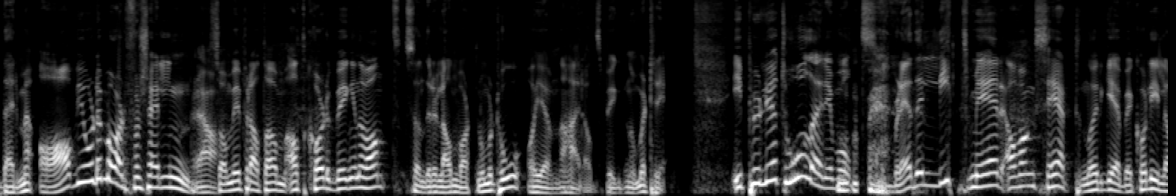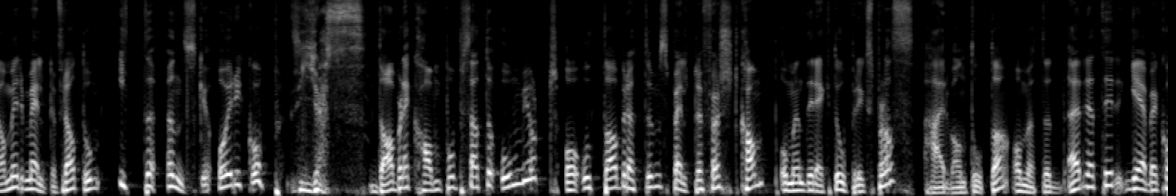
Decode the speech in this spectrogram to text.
Dermed avgjorde målforskjellen, Ja. som vi prata om, at Kolbingene vant. Søndre Land ble nummer to, og Gjømne Heradsbygd nummer tre. I pulje to, derimot, ble det litt mer avansert når GBK Lillehammer meldte fra at de ikke ønsker å rykke opp. Yes! Da ble kampoppsettet omgjort, og Otta Brøttum spilte først kamp om en direkte opprykksplass. Her vant Otta, og møtte deretter GBK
